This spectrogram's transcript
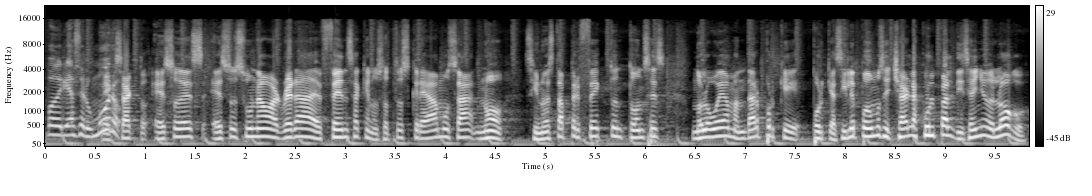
podría ser un muro. Exacto, eso es, eso es una barrera de defensa que nosotros creamos a, no, si no está perfecto, entonces no lo voy a mandar porque, porque así le podemos echar la culpa al diseño del logo.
